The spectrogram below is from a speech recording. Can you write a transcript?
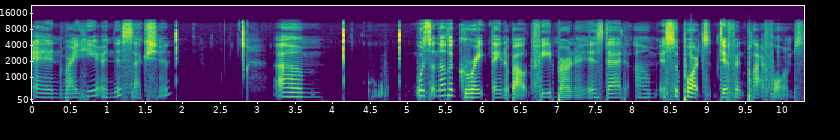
And right here in this section, um, what's another great thing about FeedBurner is that um, it supports different platforms.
